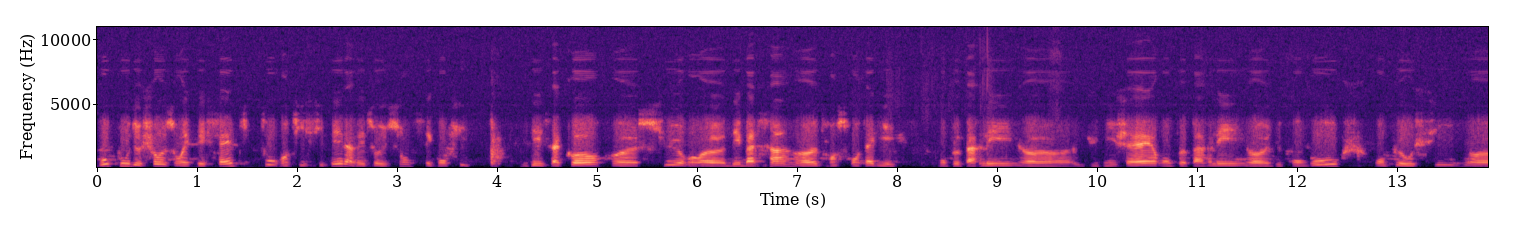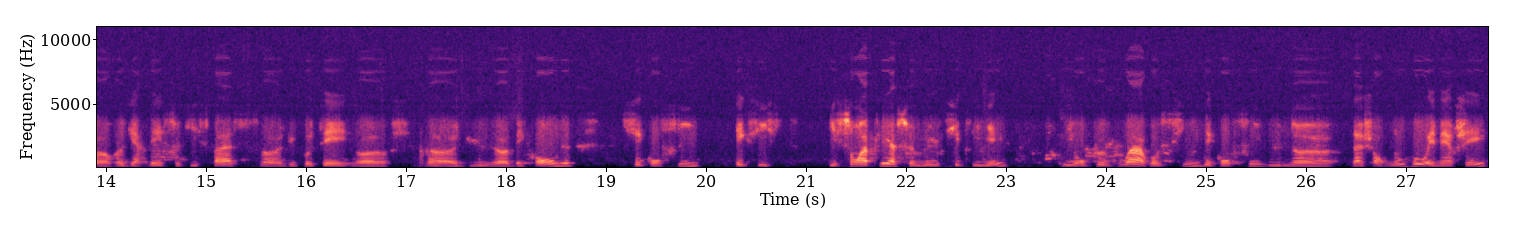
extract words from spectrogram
Beaucoup de choses ont été faites pour anticiper la résolution de ces conflits. Des accords sur des bassins transfrontaliers, on peut parler du Niger, on peut parler du Congo, on peut aussi regarder ce qui se passe du côté du Mekong. Ces conflits existent. Ils sont appelés à se multiplier et on peut voir aussi des conflits d'un genre nouveau émerger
